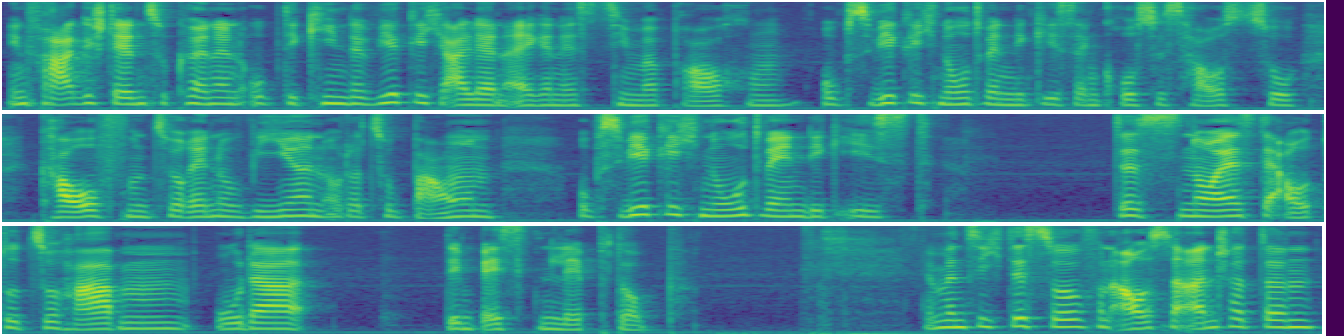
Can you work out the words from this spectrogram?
In Frage stellen zu können, ob die Kinder wirklich alle ein eigenes Zimmer brauchen, ob es wirklich notwendig ist, ein großes Haus zu kaufen, zu renovieren oder zu bauen, ob es wirklich notwendig ist, das neueste Auto zu haben oder den besten Laptop. Wenn man sich das so von außen anschaut, dann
